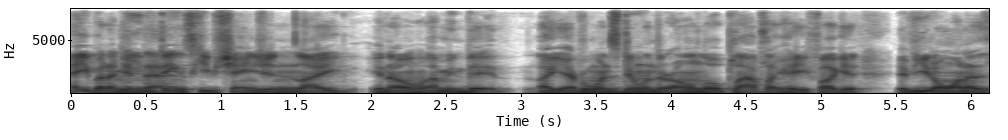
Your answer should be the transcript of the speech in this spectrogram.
Hey, but I mean, things keep changing. Like, you know, I mean, they like everyone's doing their own little platform. Like, hey, fuck it. If you don't want to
